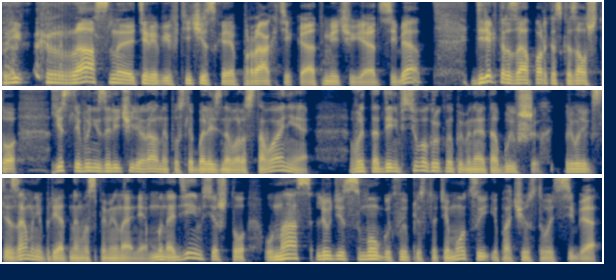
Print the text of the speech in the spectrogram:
Прекрасная терапевтическая практика, отмечу я от себя. Директор зоопарка сказал, что если вы не залечили раны после болезненного расставания, в этот день все вокруг напоминает о бывших, приводит к слезам и неприятным воспоминаниям. Мы надеемся, что у нас люди смогут выплеснуть эмоции и почувствовать себя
